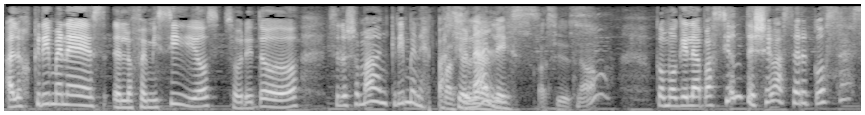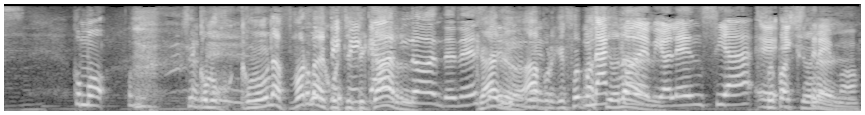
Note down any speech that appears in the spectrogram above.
a los crímenes, eh, los femicidios sobre todo, se los llamaban crímenes pasionales. Así es. ¿no? Como que la pasión te lleva a hacer cosas como Sí, como, como una forma de justificar. ¿entendés? Claro, Un- ah, porque fue Un acto pasional. de violencia eh, pasional. extremo.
